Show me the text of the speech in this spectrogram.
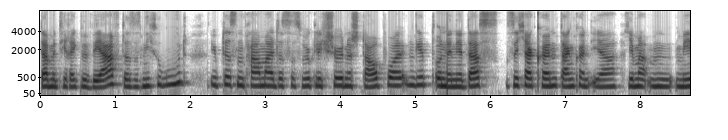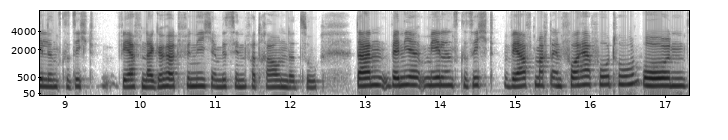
damit direkt bewerft. Das ist nicht so gut. Übt es ein paar Mal, dass es wirklich schöne Staubwolken gibt. Und wenn ihr das sicher könnt, dann könnt ihr jemandem Mehl ins Gesicht werfen. Da gehört, finde ich, ein bisschen Vertrauen dazu. Dann, wenn ihr Mehl ins Gesicht werft, macht ein Vorherfoto und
